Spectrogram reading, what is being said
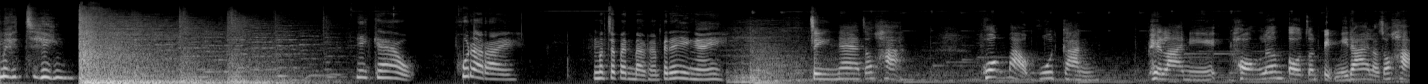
ไม่จริง นี่แก้ว พูดอะไร มันจะเป็นแบบนั้นไปได้ยังไง จริงแน่เจ้าค่ะ พวกบ่าวพูดกัน เพลานี้ทองเริ่มโตจนปิดไม่ได้แล้วเจ้าค่ะ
